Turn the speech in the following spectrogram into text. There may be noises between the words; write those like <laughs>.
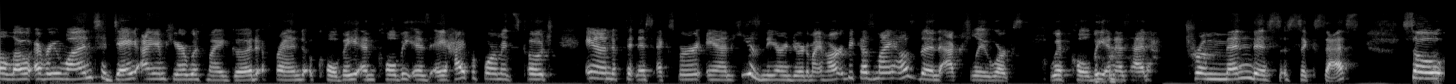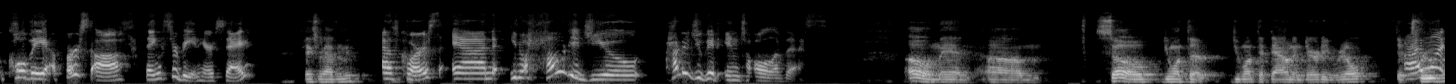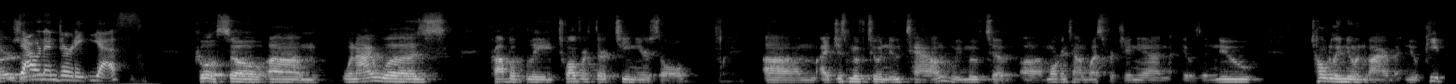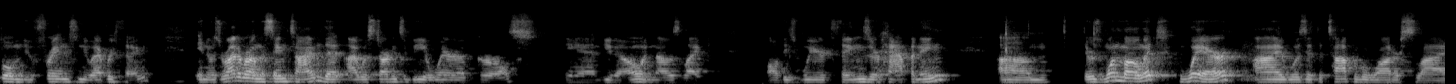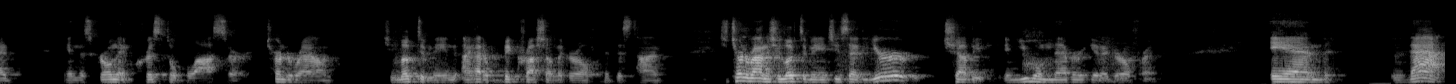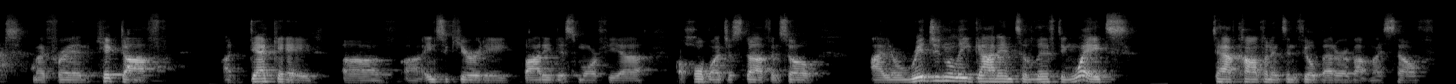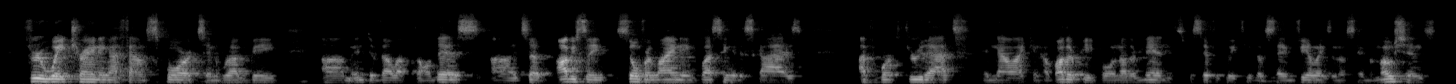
Hello, everyone. Today I am here with my good friend Colby, and Colby is a high performance coach and fitness expert. And he is near and dear to my heart because my husband actually works with Colby and has had tremendous success. So, Colby, first off, thanks for being here today. Thanks for having me. Of course. And you know, how did you how did you get into all of this? Oh man. Um, so do you want the do you want the down and dirty real the I want version? down and dirty, yes. Cool. So um, when I was probably 12 or 13 years old, um, I just moved to a new town. We moved to uh, Morgantown, West Virginia, and it was a new, totally new environment, new people, new friends, new everything. And it was right around the same time that I was starting to be aware of girls, and you know, and I was like, all these weird things are happening. Um, there was one moment where I was at the top of a water slide and this girl named Crystal Blosser turned around. She looked at me, and I had a big crush on the girl at this time. She turned around and she looked at me and she said, You're chubby and you will never get a girlfriend. And that, my friend, kicked off a decade of uh, insecurity, body dysmorphia, a whole bunch of stuff. And so I originally got into lifting weights to have confidence and feel better about myself through weight training, I found sports and rugby um, and developed all this. Uh, it's a obviously silver lining, blessing in disguise. I've worked through that, and now I can help other people and other men specifically through those same feelings and those same emotions.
